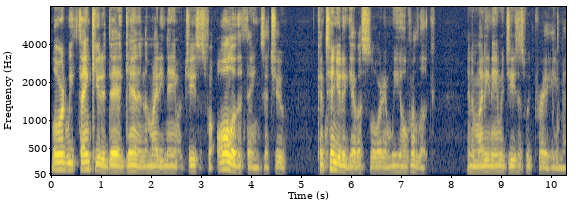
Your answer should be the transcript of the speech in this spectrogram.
Lord, we thank you today again in the mighty name of Jesus for all of the things that you continue to give us, Lord, and we overlook. In the mighty name of Jesus, we pray. Amen.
